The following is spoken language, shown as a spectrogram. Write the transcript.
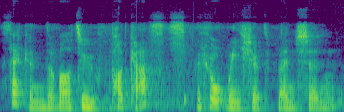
second of our two podcasts, we thought we should mention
